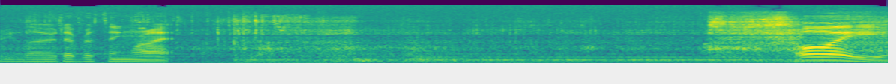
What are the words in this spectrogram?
Reload everything right. Oi!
